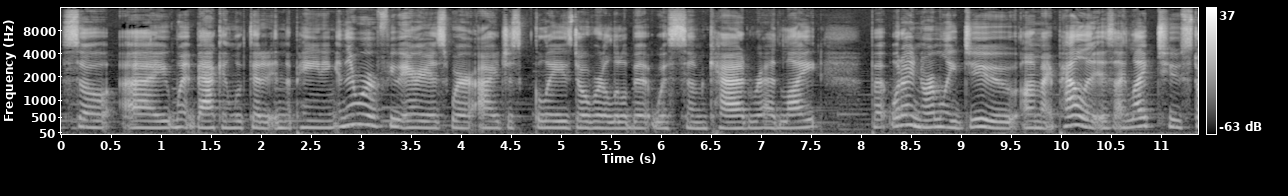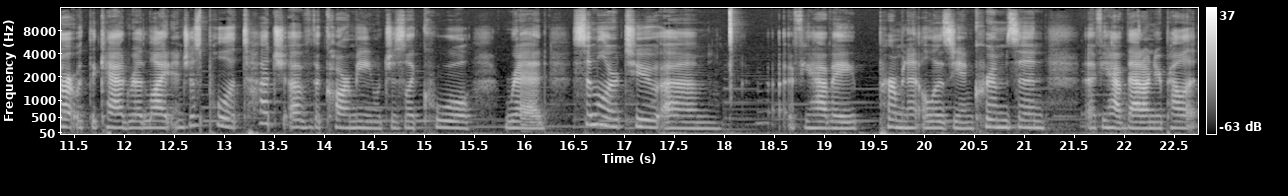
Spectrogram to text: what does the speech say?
So I went back and looked at it in the painting, and there were a few areas where I just glazed over it a little bit with some cad red light. But what I normally do on my palette is I like to start with the cad red light and just pull a touch of the carmine, which is like cool red, similar to um, if you have a permanent alizarin crimson, if you have that on your palette,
